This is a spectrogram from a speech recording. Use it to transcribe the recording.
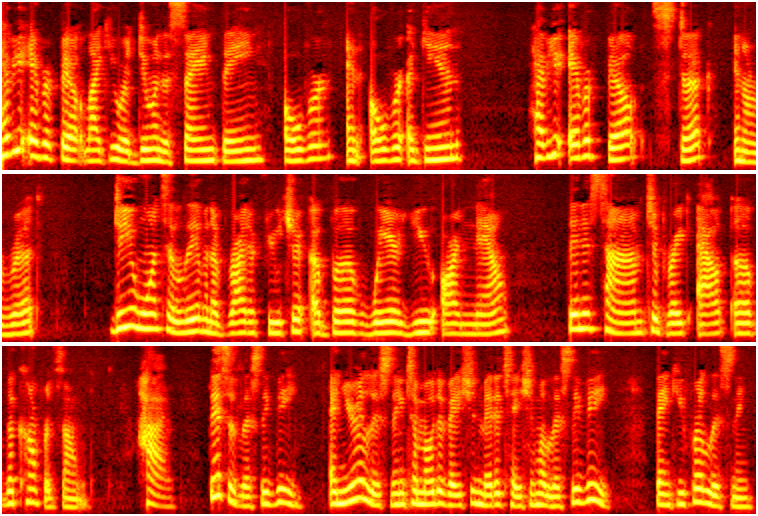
Have you ever felt like you are doing the same thing over and over again? Have you ever felt stuck in a rut? Do you want to live in a brighter future above where you are now? Then it's time to break out of the comfort zone. Hi, this is Leslie V, and you're listening to Motivation Meditation with Leslie V. Thank you for listening.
